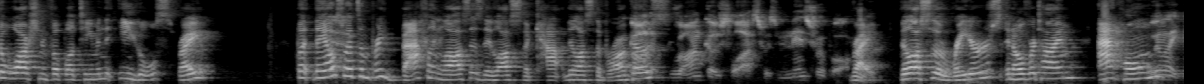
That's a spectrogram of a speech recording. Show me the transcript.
the Washington football team and the Eagles, right? But they also had some pretty baffling losses. They lost the Cow- they lost the Oh, Broncos, the Broncos loss was miserable. right? They lost to the Raiders in overtime at home. We were like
